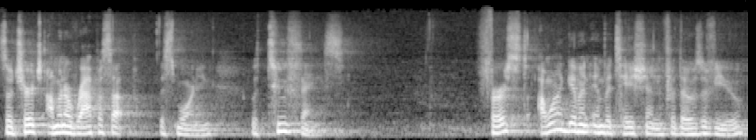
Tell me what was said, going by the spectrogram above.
So, church, I'm going to wrap us up this morning with two things. First, I want to give an invitation for those of you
